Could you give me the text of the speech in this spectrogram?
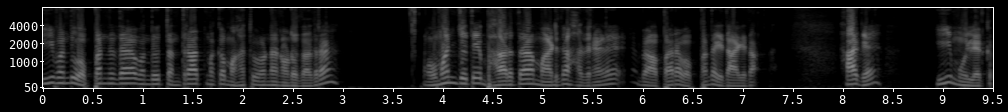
ಈ ಒಂದು ಒಪ್ಪಂದದ ಒಂದು ತಂತ್ರಾತ್ಮಕ ಮಹತ್ವವನ್ನು ನೋಡೋದಾದ್ರೆ ಒಮನ್ ಜೊತೆ ಭಾರತ ಮಾಡಿದ ಹದಿನೇಳನೇ ವ್ಯಾಪಾರ ಒಪ್ಪಂದ ಇದಾಗಿದೆ. ಹಾಗೆ ಈ ಮೂಲಕ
